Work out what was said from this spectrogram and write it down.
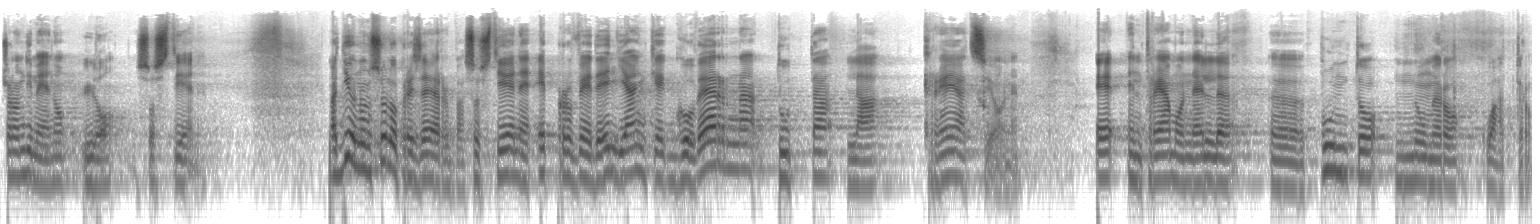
Ciò non di meno lo sostiene. Ma Dio non solo preserva, sostiene e provvede, egli anche governa tutta la creazione. E entriamo nel eh, punto numero 4.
